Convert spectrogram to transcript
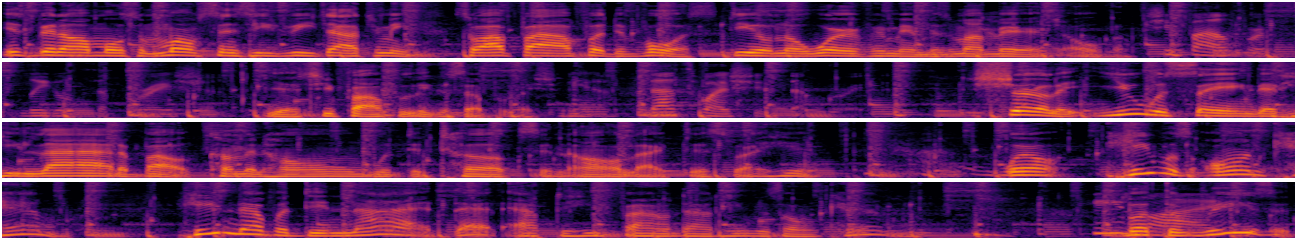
It's been almost a month since he's reached out to me, so I filed for divorce. Still no word from him. Is my marriage over? She filed for legal separation. Yeah, she filed for legal separation. Yeah, that's why she's separated. Shirley, you were saying that he lied about coming home with the tux and all like this right here. Well, he was on camera. He never denied that after he found out he was on camera. He But the reason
